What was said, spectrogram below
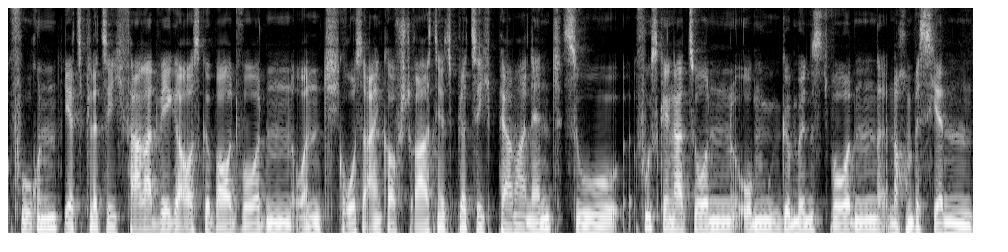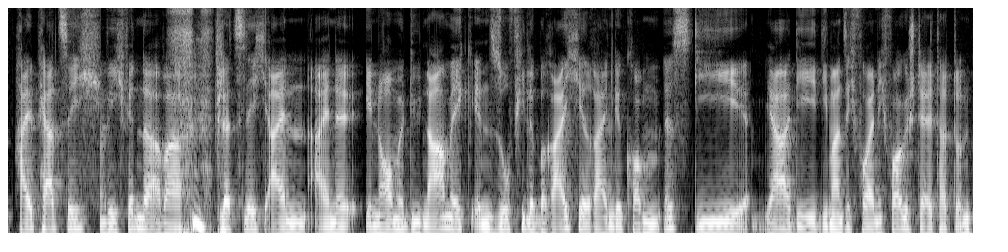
fuhren, jetzt plötzlich Fahrradwege ausgebaut wurden und große Einkaufsstraßen jetzt plötzlich permanent zu Fußgängerzonen umgemünzt wurden. Noch ein bisschen halbherzig, wie ich finde, aber plötzlich ein, eine enorme Dynamik in so viele Bereiche reingekommen ist, die, ja, die, die man sich vorher nicht vorgestellt hat. Und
